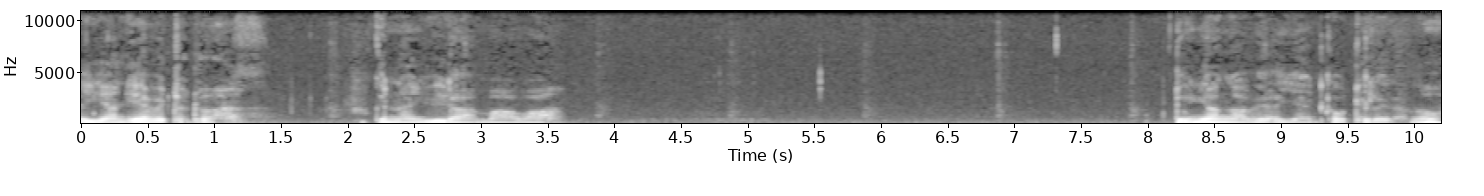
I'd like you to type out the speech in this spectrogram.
အရန်တည်းပဲထွက်တော့ကနန်ရွေးတာမှာပါ တုံညာငါပဲအရန်ကောက်ထည့်လိုက်တာနော်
